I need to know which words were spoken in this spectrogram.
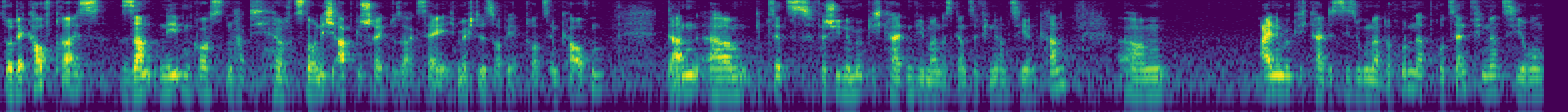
So, der Kaufpreis samt Nebenkosten hat uns noch nicht abgeschreckt. Du sagst, hey, ich möchte das Objekt trotzdem kaufen. Dann ähm, gibt es jetzt verschiedene Möglichkeiten, wie man das Ganze finanzieren kann. Ähm, eine Möglichkeit ist die sogenannte 100% Finanzierung,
